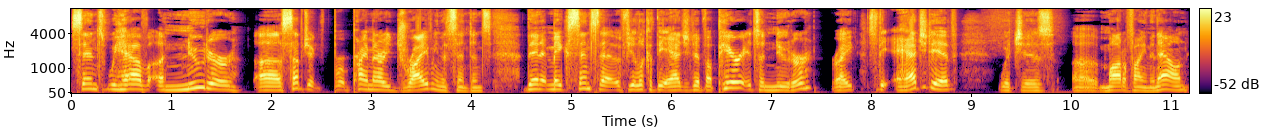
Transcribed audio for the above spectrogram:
since we have a neuter uh, subject primarily driving the sentence, then it makes sense that if you look at the adjective up here, it's a neuter, right? So the adjective which is uh, modifying the noun,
